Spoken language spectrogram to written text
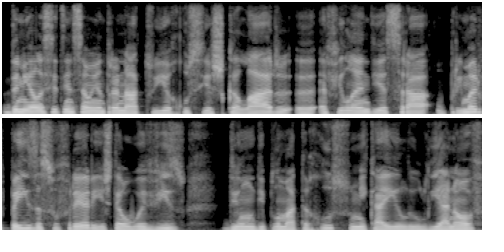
Daniela, se a tensão entre a NATO e a Rússia escalar, eh, a Finlândia será o primeiro país a sofrer, e isto é o aviso de um diplomata russo, Mikhail Ulyanov.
